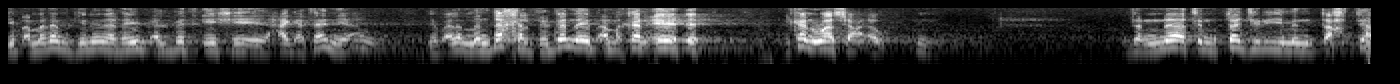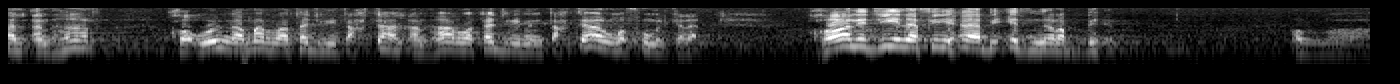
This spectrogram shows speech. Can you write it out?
يبقى ما دام جنينة ده يبقى البيت إيه؟ شيء حاجة تانية. قوي يبقى لما ندخل في الجنة يبقى مكان إيه؟ مكان واسع قوي جنات تجري من تحتها الأنهار. قلنا مرة تجري تحتها الأنهار وتجري من تحتها ومفهوم الكلام. خالدين فيها بإذن ربهم. الله.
